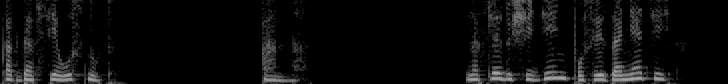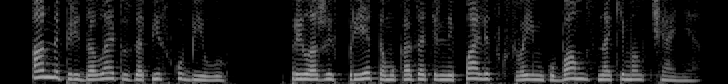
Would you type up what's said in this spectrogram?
когда все уснут. Анна. На следующий день после занятий Анна передала эту записку Биллу, приложив при этом указательный палец к своим губам в знаке молчания.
